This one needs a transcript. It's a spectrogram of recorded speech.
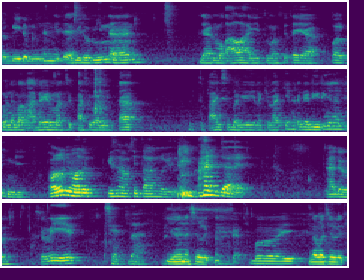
Lebih dominan gitu ya? Lebih dominan. Jangan mau kalah gitu maksudnya ya walaupun memang ada emansipasi wanita tetap aja sebagai laki-laki harga dirinya kan tinggi. Kalau lu gimana kisah cintaan lu gitu. Anjay. Aduh, sulit. Set dah. Gimana sulitnya Sad boy. Kenapa sulit?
